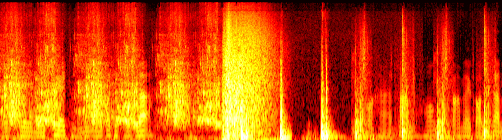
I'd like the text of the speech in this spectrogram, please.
โอเคเหลือแค่ถุงนึงก็จะครบละมาหาตามห้องตามอะไรก่อนแล้วกัน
